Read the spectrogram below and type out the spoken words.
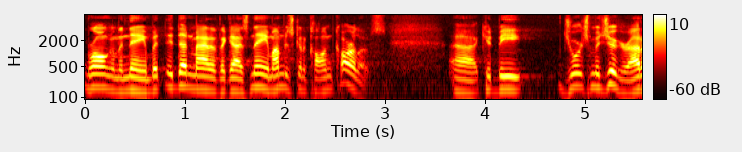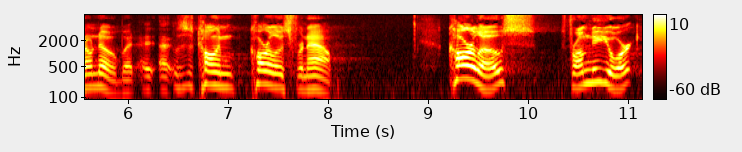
wrong on the name, but it doesn't matter the guy's name. I'm just going to call him Carlos. Uh, could be George Majigger, I don't know, but uh, uh, let's just call him Carlos for now. Carlos, from New York,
